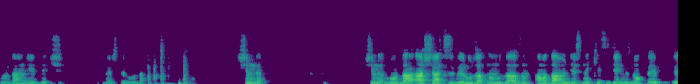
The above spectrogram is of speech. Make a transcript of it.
buradan girdik. 5 de buradan. Şimdi Şimdi burada aşağı çizgileri uzatmamız lazım. Ama daha öncesinde keseceğimiz noktayı e,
